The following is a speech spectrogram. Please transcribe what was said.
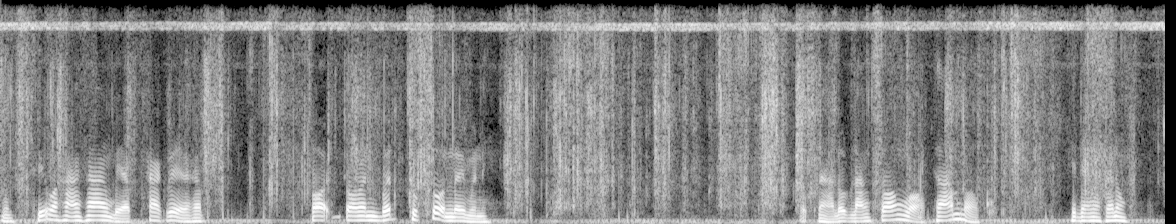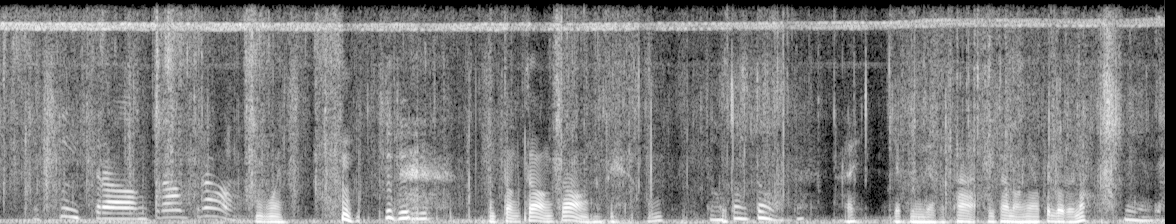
มันถือว่าห้างๆแบบคากเลยนะครับเพราะตอนมันเบิดทุกโซนเลยเหมือนนี้รถหน้ารถหลังสองหลอบสามหลอบเฮ็ดยังไงครับน้องขึ้นตรองตรองตรองโอ้ยมันต้องจ้องจ้องต้องต้องต้องเฮ้ยเก็บมือเดียวกับผ้าที่ข้าน้องยางเป็นรถเลยเนาะนี่จ้ะ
